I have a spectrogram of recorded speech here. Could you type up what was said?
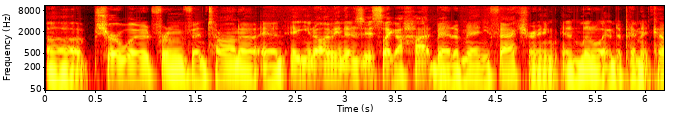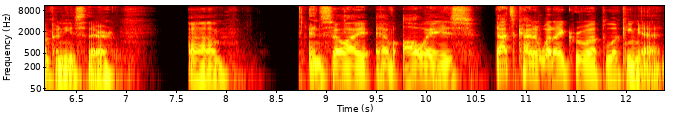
uh, Sherwood from Ventana, and you know, I mean, there's it's like a hotbed of manufacturing and little independent companies there. Um, and so I have always that's kind of what I grew up looking at.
